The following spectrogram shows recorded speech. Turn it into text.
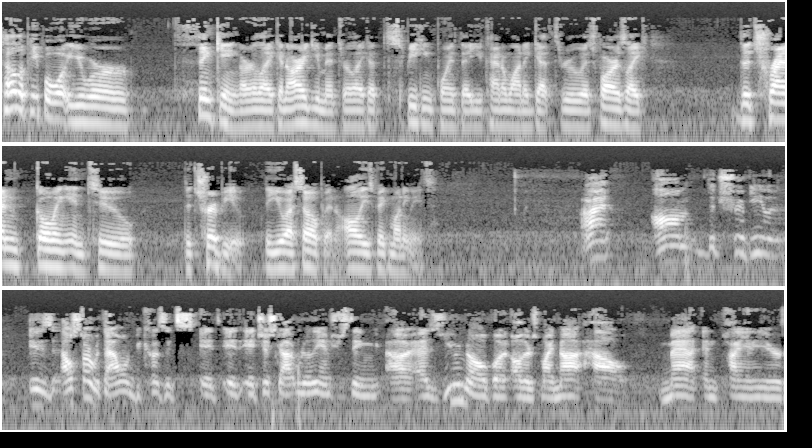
tell the people what you were thinking, or like an argument, or like a speaking point that you kind of want to get through, as far as like the trend going into the tribute, the U.S. Open, all these big money meets. All right. Um, the tribute is. I'll start with that one because it's it it, it just got really interesting, uh, as you know, but others might not. How Matt and Pioneer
